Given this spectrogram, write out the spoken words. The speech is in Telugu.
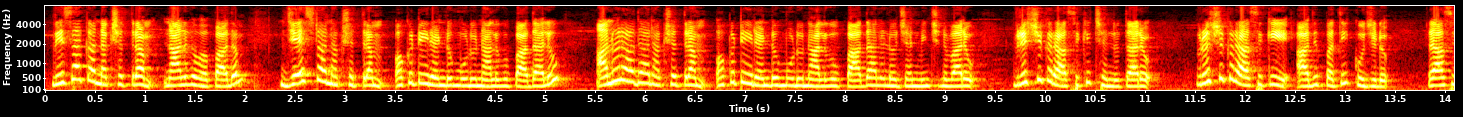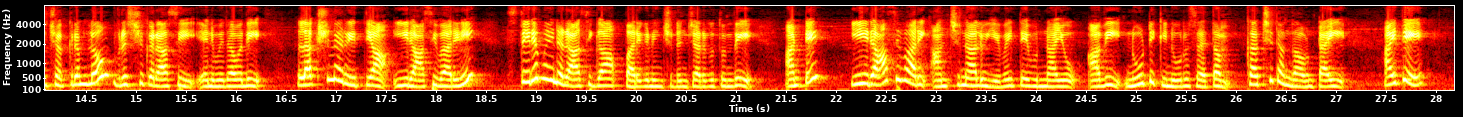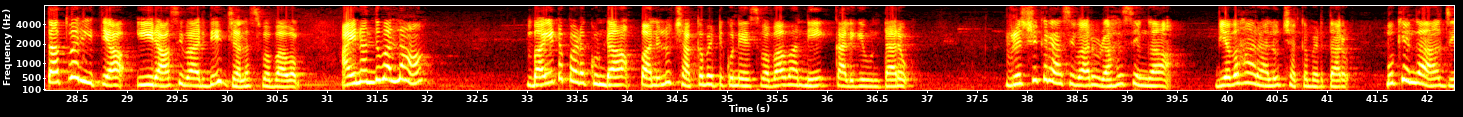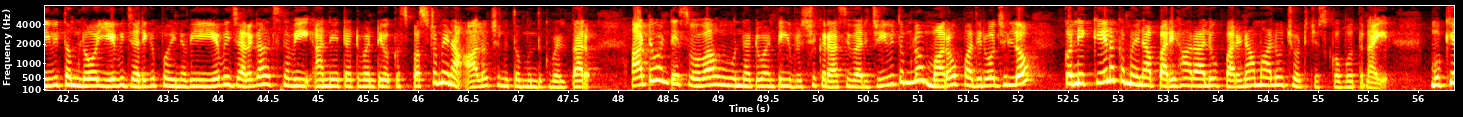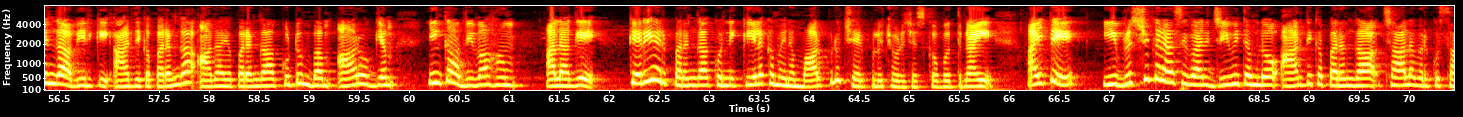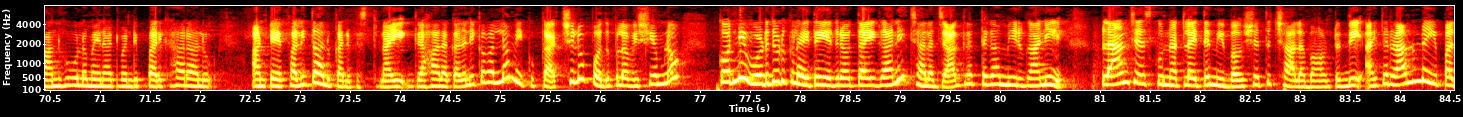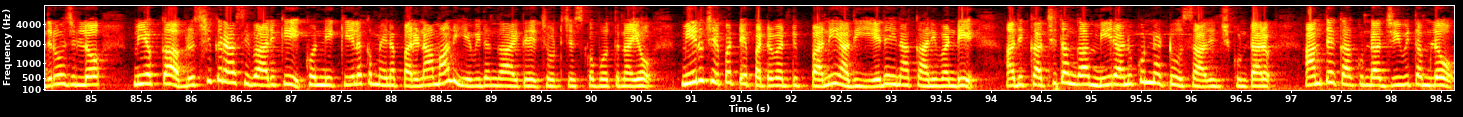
విశాఖ నక్షత్రం నాలుగవ పాదం జ్యేష్ఠ నక్షత్రం ఒకటి రెండు మూడు నాలుగు పాదాలు అనురాధ నక్షత్రం ఒకటి రెండు మూడు నాలుగు పాదాలలో జన్మించిన వారు వృశ్చిక రాశికి చెందుతారు. వృశ్చిక రాశికి అధిపతి కుజుడు. రాశి చక్రంలో వృశ్చిక రాశి ఎనిమిదవది. లక్షణ రీత్యా ఈ రాశి వారిని స్థిరమైన రాశిగా పరిగణించడం జరుగుతుంది. అంటే ఈ రాశి వారి అంచనాలు ఏవైతే ఉన్నాయో అవి నూటికి నూరు శాతం ఖచ్చితంగా ఉంటాయి. అయితే తత్వరీత్యా ఈ రాశి వారిది జల స్వభావం అయినందువల్ల బయటపడకుండా పనులు చక్కబెట్టుకునే స్వభావాన్ని కలిగి ఉంటారు. వృశ్చిక రాశి వారు రహస్యంగా వ్యవహారాలు చక్కబెడతారు. ముఖ్యంగా జీవితంలో ఏవి జరిగిపోయినవి ఏవి జరగాల్సినవి అనేటటువంటి ఒక స్పష్టమైన ఆలోచనతో ముందుకు వెళ్తారు. అటువంటి స్వభావం ఉన్నటువంటి వృశ్చిక రాశి వారి జీవితంలో మరో పది రోజుల్లో కొన్ని కీలకమైన పరిహారాలు పరిణామాలు చోటు చేసుకోబోతున్నాయి. ముఖ్యంగా వీరికి ఆర్థిక పరంగా ఆదాయ పరంగా కుటుంబం ఆరోగ్యం ఇంకా వివాహం అలాగే కెరియర్ పరంగా కొన్ని కీలకమైన మార్పులు చేర్పులు చోటు చేసుకోబోతున్నాయి. అయితే ఈ వృశ్చిక రాశి వారి జీవితంలో ఆర్థిక పరంగా చాలా వరకు సానుకూలమైనటువంటి పరిహారాలు అంటే ఫలితాలు కనిపిస్తున్నాయి. గ్రహాల కదలిక వల్ల మీకు ఖర్చులు పొదుపుల విషయంలో కొన్ని ఒడిదుడుకులు అయితే ఎదురవుతాయి. కానీ చాలా జాగ్రత్తగా మీరు కానీ ప్లాన్ చేసుకున్నట్లయితే మీ భవిష్యత్తు చాలా బాగుంటుంది. అయితే రానున్న ఈ పది రోజుల్లో మీ యొక్క వృశ్చిక రాశి వారికి కొన్ని కీలకమైన పరిణామాలు ఏ విధంగా అయితే చోటు చేసుకోబోతున్నాయో మీరు చేపట్టేటటువంటి పని అది ఏదైనా కానివ్వండి. అది ఖచ్చితంగా మీరు అనుకున్నట్టు సాధించుకుంటారు. అంతేకాకుండా జీవితంలో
